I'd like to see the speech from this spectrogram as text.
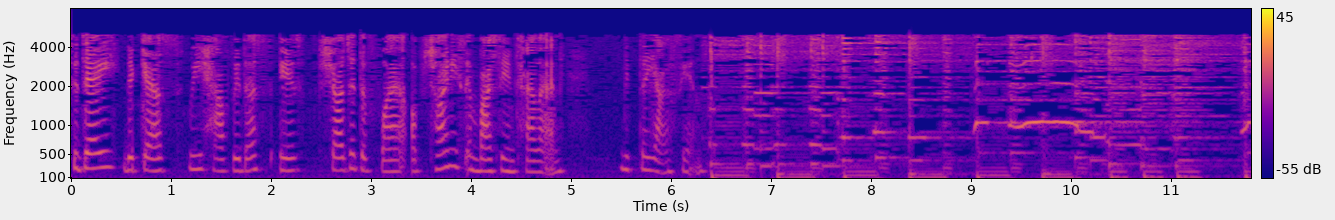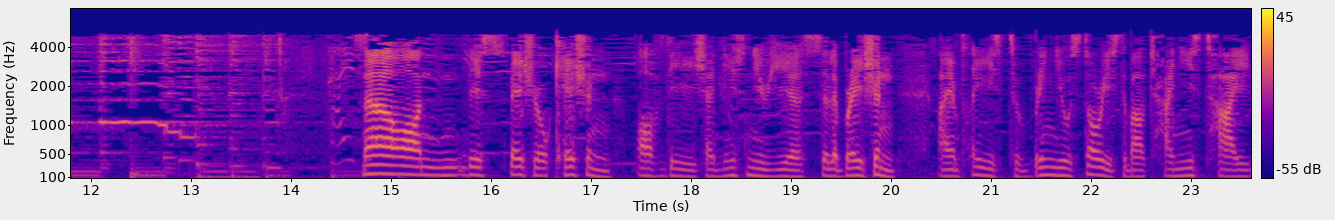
Today, the guest we have with us is Charge d'Affaires of Chinese Embassy in Thailand, Mr. Yang Xin. Now, on this special occasion of the Chinese New Year celebration, I am pleased to bring you stories about Chinese Thai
